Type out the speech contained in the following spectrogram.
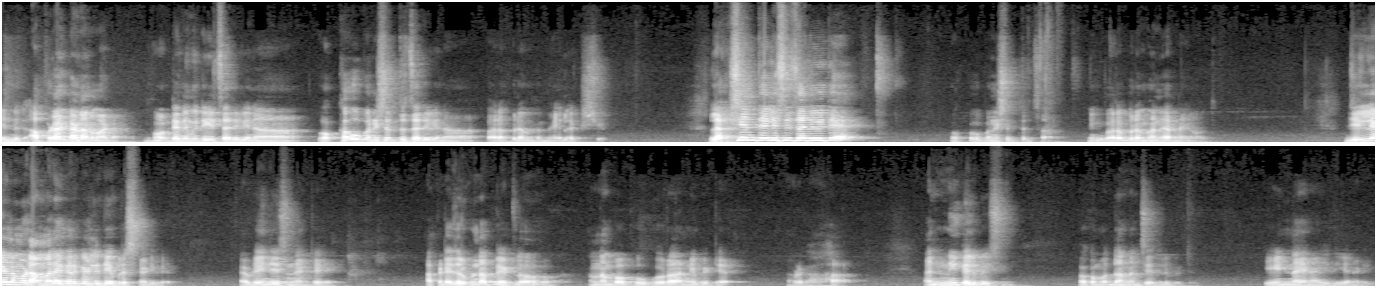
ఎందుకు? అప్పుడు అంటాడు అనమాట నూట ఎనిమిది చదివినా ఒక్క ఉపనిషత్తు చదివినా పరబ్రహ్మమే లక్ష్యం. లక్ష్యం తెలిసి చదివితే ఒక్క ఉపనిషత్తు చాలు. నీకు పరబ్రహ్మ నిర్ణయం అవుతుంది. జిల్లేలమ్మడు అమ్మ దగ్గరికి వెళ్ళి ఇదే ప్రశ్న అడిగారు. ఆవిడ ఏం చేసిందంటే అక్కడ ఎదురుకుండా ప్లేట్లో అన్నం పప్పు కూర అన్నీ పెట్టారు. ఆవిడకి ఆహారం అన్నీ కలిపేసింది. ఒక ముద్ద అన్నం చేతిలో పెట్టింది ఏంటి నాయనా ఇది? అని అడిగి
